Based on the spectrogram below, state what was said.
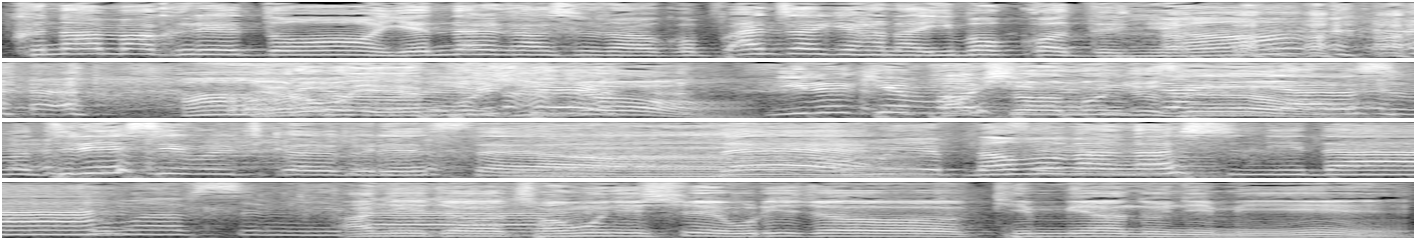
그나마 그래도 옛날 가수라고 반짝이 하나 입었거든요. 아, 여러분 이렇게- 예쁘시죠? 이렇게 박수 멋있는 극장인. 줄 알았으면 드레스 입을 걸 그랬어요. 야. 네. 너무. 너무 반갑습니다. 고맙습니다. 아니 저 정훈이 씨 우리 저 김미아 누님이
